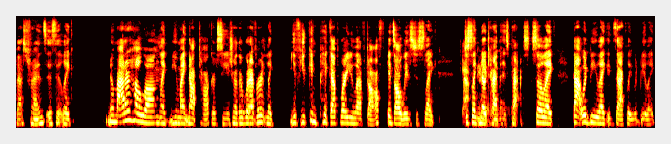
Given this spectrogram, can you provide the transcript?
best friends is that like no matter how long like you might not talk or see each other, whatever, like if you can pick up where you left off, it's always just like Yeah, just like no time has passed. So like that would be like exactly would be like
